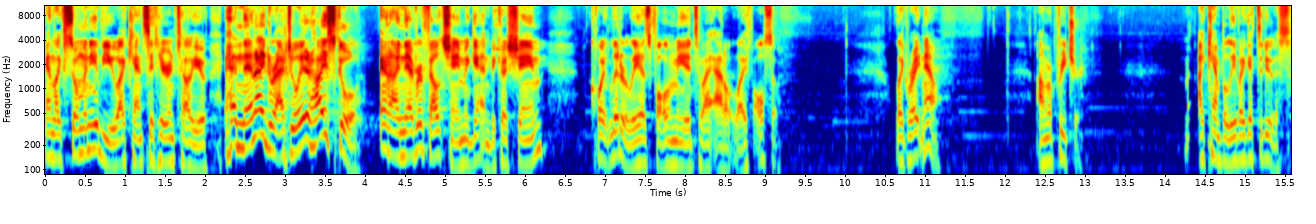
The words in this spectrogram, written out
And like so many of you, I can't sit here and tell you. And then I graduated high school and I never felt shame again because shame, quite literally, has followed me into my adult life also. Like right now, I'm a preacher. I can't believe I get to do this.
